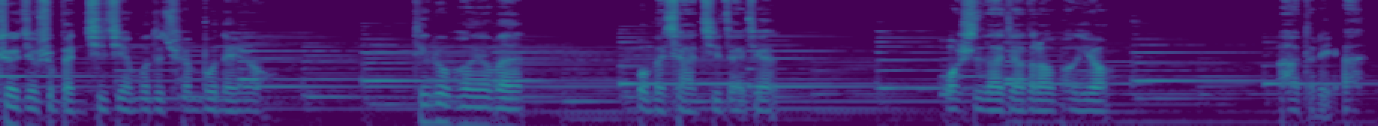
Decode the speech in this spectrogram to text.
这就是本期节目的全部内容，听众朋友们，我们下期再见。我是大家的老朋友阿德里安。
